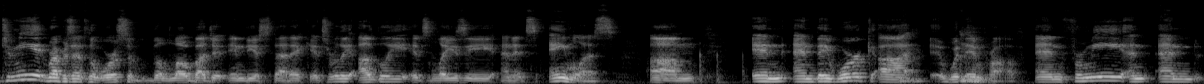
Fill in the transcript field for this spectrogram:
to me it represents the worst of the low budget indie aesthetic. It's really ugly, it's lazy, and it's aimless. Um, and and they work uh, with improv. And for me and and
